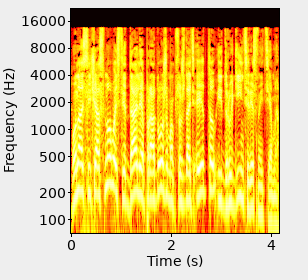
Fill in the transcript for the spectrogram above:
У нас сейчас новости. Далее продолжим обсуждать эту и другие интересные темы.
